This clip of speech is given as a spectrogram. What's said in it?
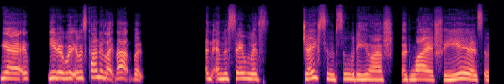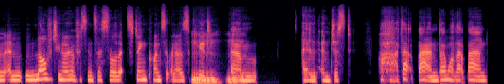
yeah, it, you know, it was kind of like that. But and and the same with Jason, somebody who I've admired for years and, and loved, you know, ever since I saw that Sting concert when I was a kid. Mm, mm. Um, and and just oh, that band, I want that band.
